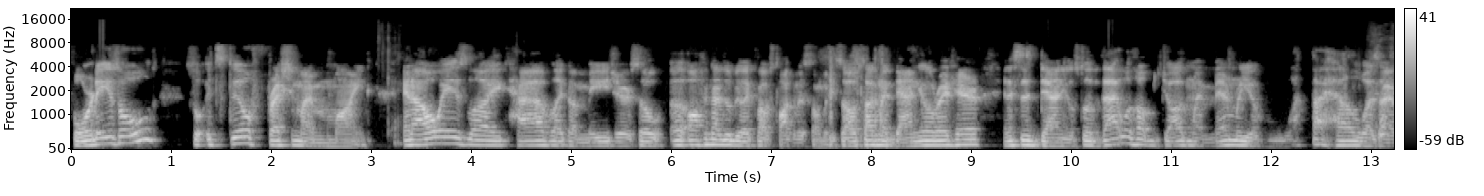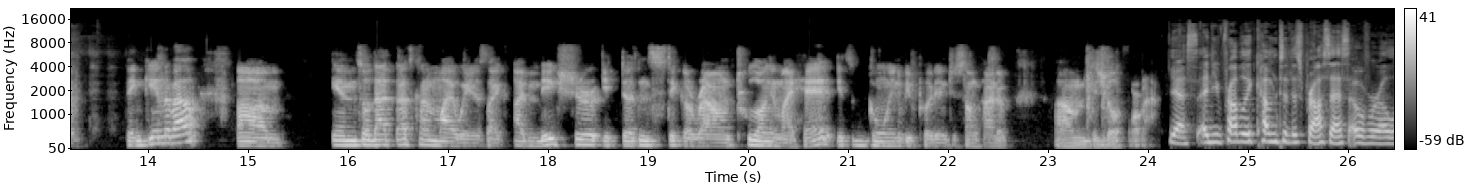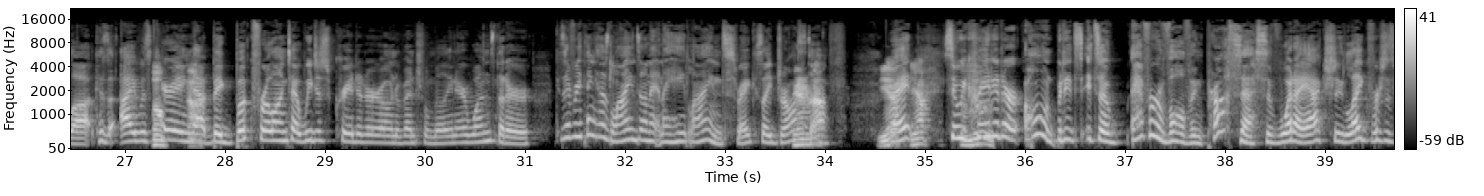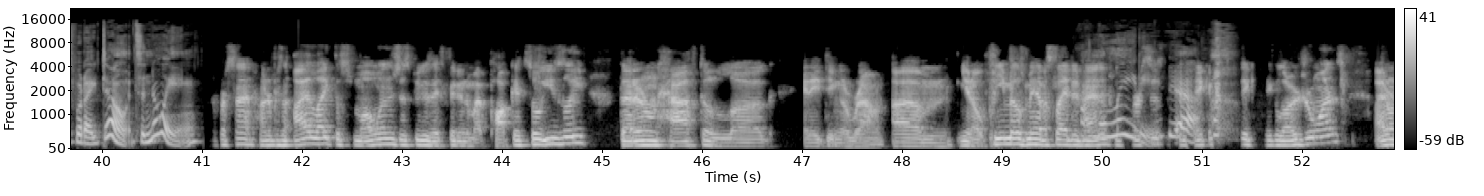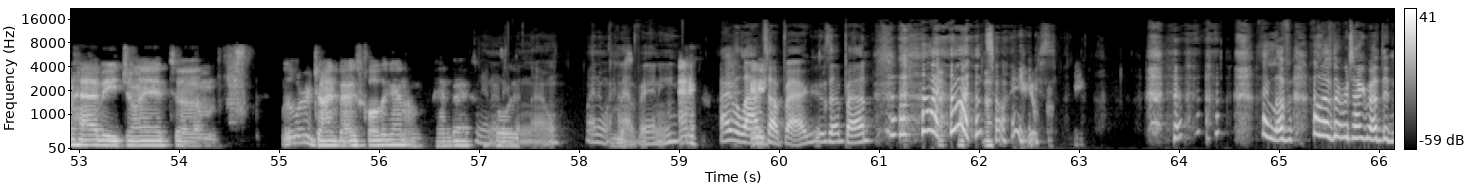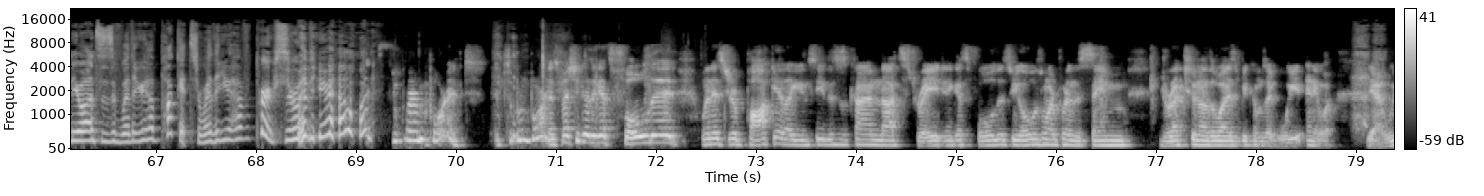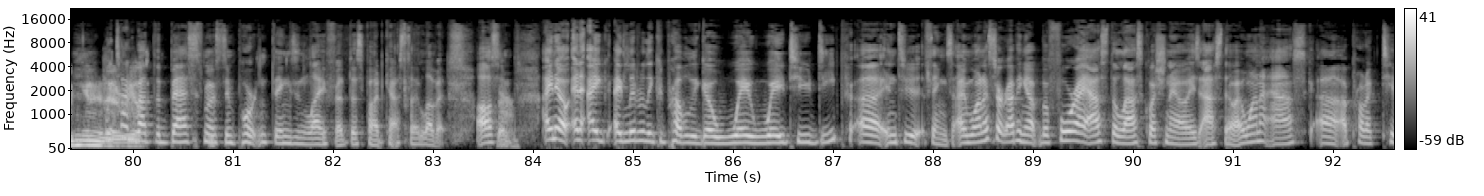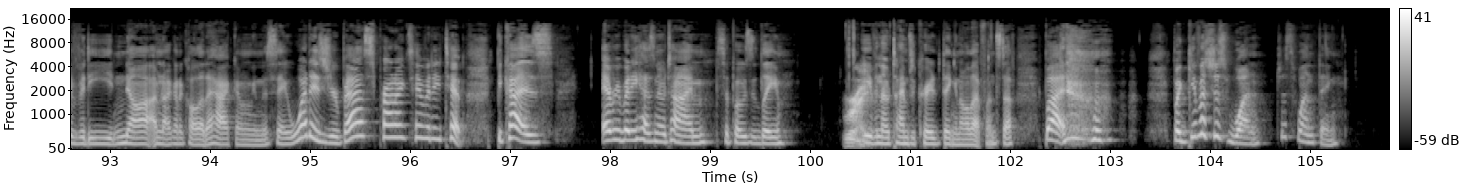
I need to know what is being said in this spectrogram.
four days old. so it's still fresh in my mind. Okay. And I always like have like a major. So uh, oftentimes it'll be like if I was talking to somebody. So I was talking to Daniel right here, and this is Daniel. So that will help jog my memory of what the hell was I thinking about. Um, and so that that's kind of my way. Is like I make sure it doesn't stick around too long in my head. It's going to be put into some kind of um, digital format. Yes, and you've probably come to this process over a lot because I was oh, carrying that big book for a long time. We just created our own eventual millionaire ones that are because everything has lines on it, and I hate lines, right? Because I draw Fair stuff. Yeah, right. Yeah, so we created our own, but it's it's a ever evolving process of what I actually like versus what I don't. It's annoying. Percent, hundred percent. I like the small ones just because they fit into my pocket so easily that I don't have to lug anything around. Um, you know, females may have a slight advantage. Versus yeah. They can, they can take larger ones. I don't have a giant. Um, what are giant bags called again? Um, handbags. I don't even know. I don't have any. any I have a laptop any, bag. Is that bad? That's all I use. I love I love that we're talking about the nuances of whether you have pockets or whether you have a purse or whether you have one. It's super important. It's super important, especially because it gets folded when it's your pocket. Like you can see, this is kind of not straight and it gets folded, so you always want to put it in the same direction. Otherwise, it becomes like weird. Anyway, yeah, we can get into we talk real- about the best, most important things in life at this podcast. I love it. Awesome. Yeah. I know, and I I literally could probably go way way too deep uh, into things. I want to start wrapping up. Before I ask the last question, I always ask though. I want to ask uh, a productivity. Not I'm not going to call it a hack. I'm going to say what is your best productivity tip? Because everybody has no time, supposedly. Right. Even though time's a created thing and all that fun stuff. But but give us just one, just one thing.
